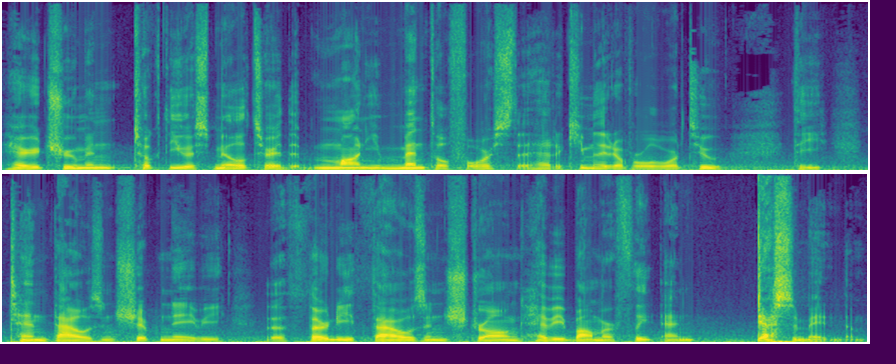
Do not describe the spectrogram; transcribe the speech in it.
Harry Truman took the U.S. military, the monumental force that had accumulated over World War II, the 10,000 ship navy, the 30,000 strong heavy bomber fleet, and decimated them.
